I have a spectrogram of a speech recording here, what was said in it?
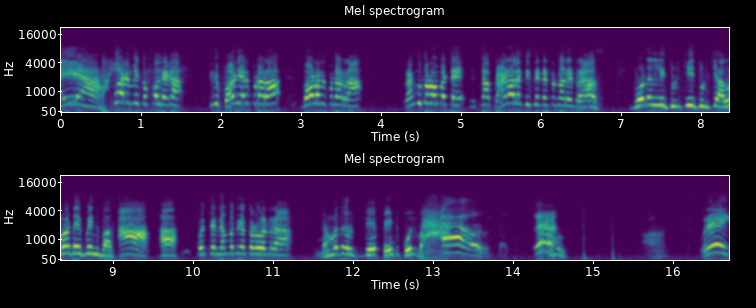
అయ్యా! ఓరి మీ తుప్పలు దగ్గ ఇది బాడీ అనుకున్నారా? గోడ అనుకున్నారా రంగు తుడవబట్టే నా ప్రాణాలే తీసేటట్టున్నారేట్రా? గోడల్ని తుడిచి తుడిచి అలవాటైపోయింది బాస్. ఆ, ఆ, కొంచెం నెమ్మదిగా తుడవండిరా. నెమ్మదిగా రుద్దితే పెయింట్ పోదు బా ఒరేయ్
